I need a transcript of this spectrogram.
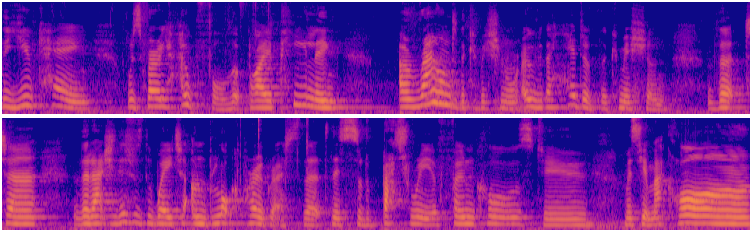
the UK was very hopeful that by appealing around the Commission or over the head of the Commission, that, uh, that actually this was the way to unblock progress, that this sort of battery of phone calls to Monsieur Macron,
